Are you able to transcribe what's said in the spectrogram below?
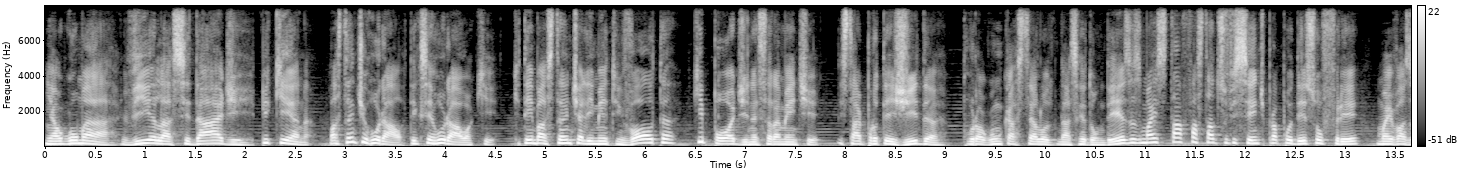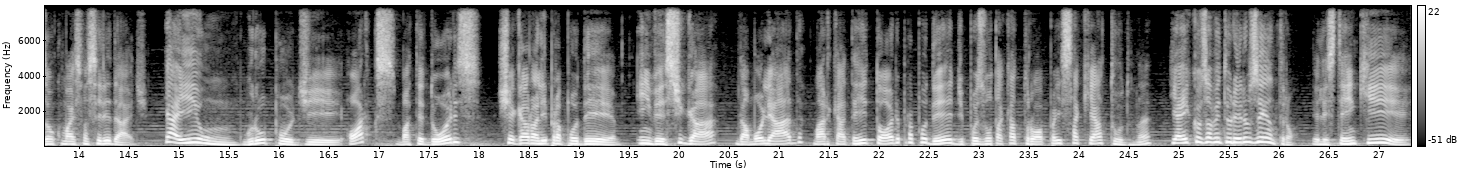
em alguma vila, cidade pequena, bastante rural, tem que ser rural aqui, que tem bastante alimento em volta, que pode necessariamente estar protegida por algum castelo nas redondezas, mas está afastado o suficiente para poder sofrer uma invasão com mais facilidade. E aí um grupo de orcs, batedores, chegaram ali para poder investigar, dar uma olhada, marcar território para poder depois voltar com a tropa e saquear tudo, né? E aí que os aventureiros entram. Eles têm que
